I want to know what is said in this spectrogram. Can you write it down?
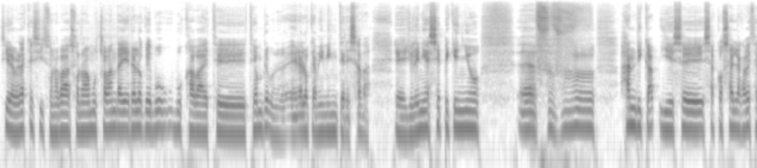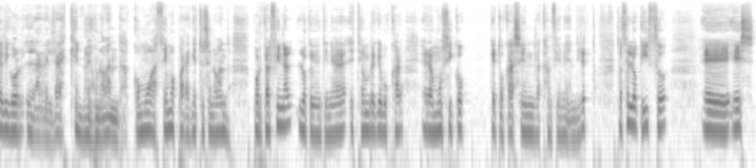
Sí, la verdad es que sí, sonaba, sonaba mucho banda y era lo que buscaba este, este hombre, bueno, era lo que a mí me interesaba. Eh, yo tenía ese pequeño eh, handicap y ese, esa cosa en la cabeza, digo, la realidad es que no es una banda. ¿Cómo hacemos para que esto sea una banda? Porque al final lo que tenía este hombre que buscar era músicos que tocasen las canciones en directo. Entonces lo que hizo eh, es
